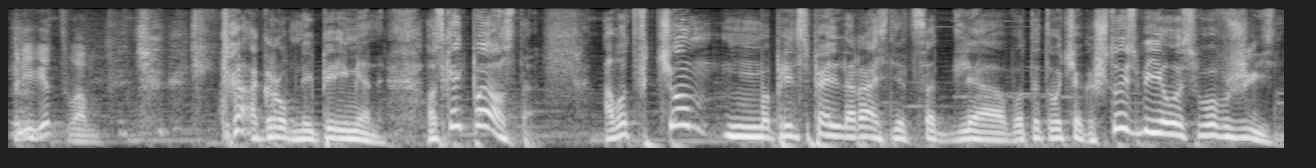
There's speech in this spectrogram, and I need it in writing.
Привет вам. огромные перемены. А скажите, пожалуйста, а вот в чем принципиальная разница для вот этого человека? Что изменилось его в жизни?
